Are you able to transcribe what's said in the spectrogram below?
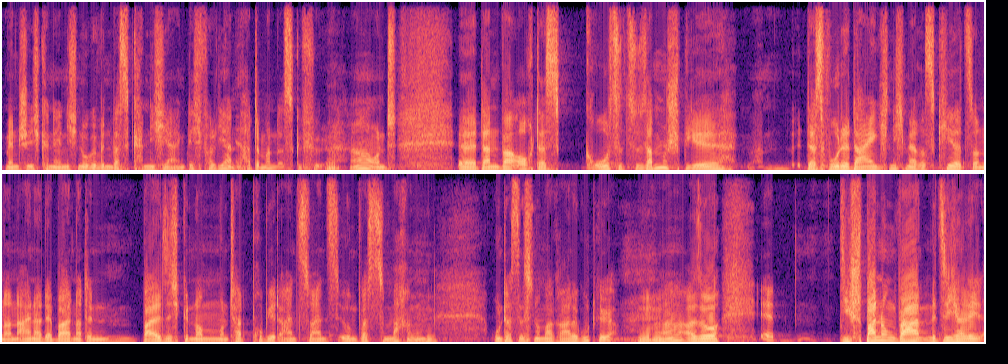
Mensch, ich kann ja nicht nur gewinnen, was kann ich hier eigentlich verlieren, hatte man das Gefühl. Ja, und äh, dann war auch das große Zusammenspiel das wurde da eigentlich nicht mehr riskiert, sondern einer der beiden hat den Ball sich genommen und hat probiert, eins zu eins irgendwas zu machen. Mhm. Und das ist nun mal gerade gut gegangen. Mhm. Ja, also äh, die Spannung war mit Sicherheit,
